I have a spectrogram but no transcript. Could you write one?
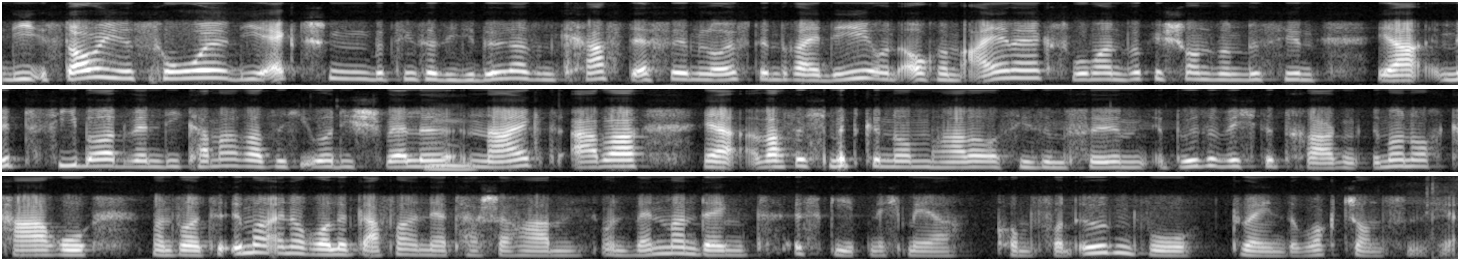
die Story ist hohl, die Action bzw. die Bilder sind krass, der Film läuft in 3D und auch im IMAX, wo man wirklich schon so ein bisschen ja, mitfiebert, wenn die Kamera sich über die Schwelle mhm. neigt. Aber ja, was ich mitgenommen habe aus diesem Film, Bösewichte tragen immer noch Karo. Man sollte immer eine Rolle Gaffer in der Tasche haben. Und wenn man denkt, es geht nicht mehr, kommt von irgendwo Dwayne The Rock Johnson her.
